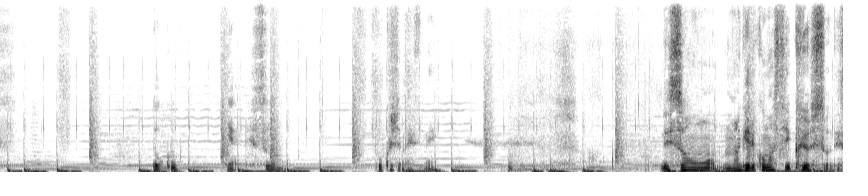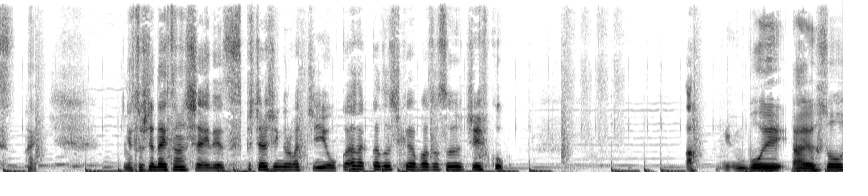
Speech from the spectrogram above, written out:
す。毒？いや、レスン。毒じゃないですね。レスンを曲げ込ませていくよそうです。はい。そして第3試合です。スペシャルシングルマッチ、岡田和親 VS チェフコブ。あ、防衛、あ、予想、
